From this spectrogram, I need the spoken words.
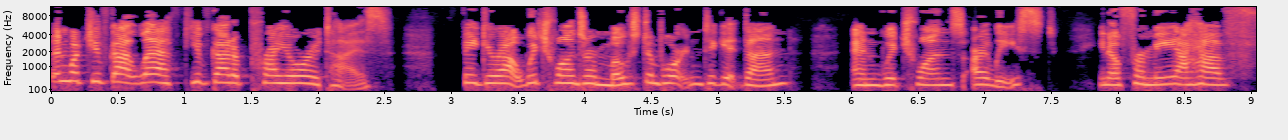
Then what you've got left you've got to prioritize. Figure out which ones are most important to get done and which ones are least. You know for me i have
